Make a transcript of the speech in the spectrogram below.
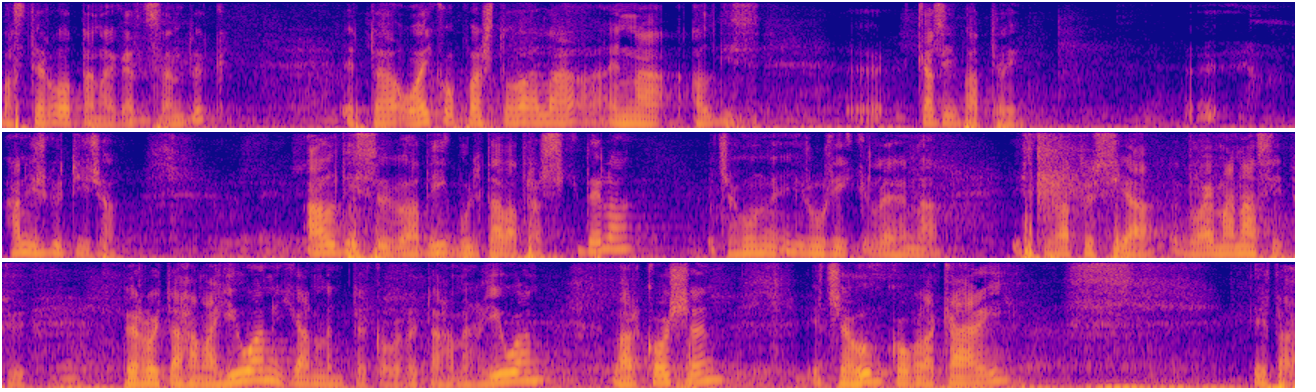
bazterotan agertzen duk, eta oaiko pastorala ena aldiz e, kasi bate, e, haniz gutija. Aldiz badik bulta bat hasik dela, eta hun irurik lehena izkibatu zia, do emanazip, berroita hama hiuan, ikan menteko berroita hama hiuan, barkosen, eta hun koblakari, eta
